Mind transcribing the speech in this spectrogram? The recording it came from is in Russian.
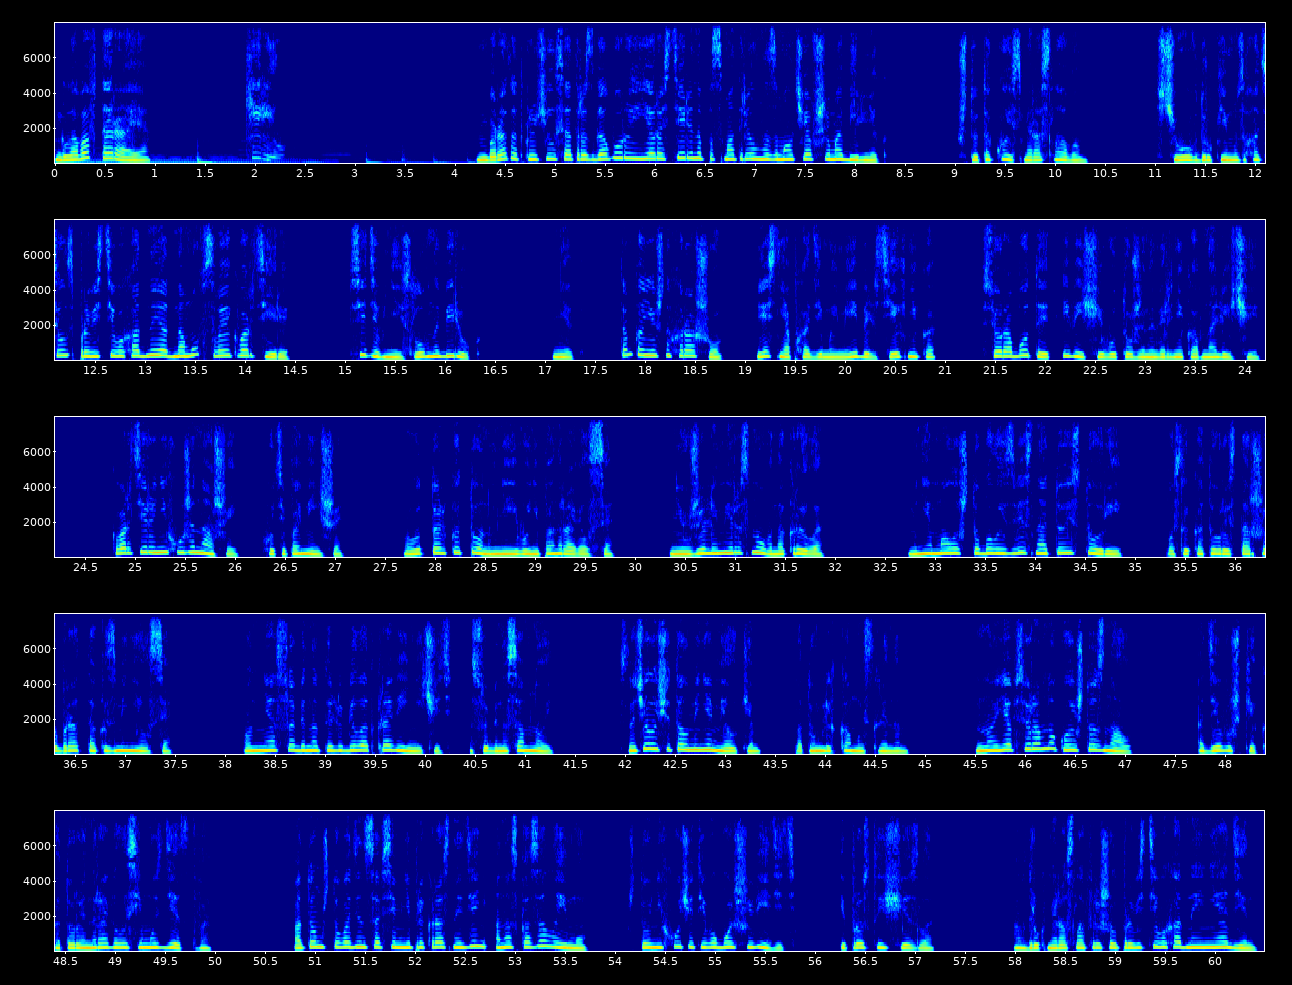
Глава вторая. Кирилл. Брат отключился от разговора, и я растерянно посмотрел на замолчавший мобильник. Что такое с Мирославом? С чего вдруг ему захотелось провести выходные одному в своей квартире, сидя в ней, словно бирюк? Нет, там, конечно, хорошо. Есть необходимая мебель, техника. Все работает, и вещи его тоже наверняка в наличии. Квартира не хуже нашей, хоть и поменьше. Вот только тон мне его не понравился. Неужели мира снова накрыло? Мне мало что было известно о той истории, после которой старший брат так изменился. Он не особенно-то любил откровенничать, особенно со мной. Сначала считал меня мелким, потом легкомысленным. Но я все равно кое-что знал. О девушке, которая нравилась ему с детства. О том, что в один совсем непрекрасный день она сказала ему, что не хочет его больше видеть, и просто исчезла. А вдруг Мирослав решил провести выходные не один?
